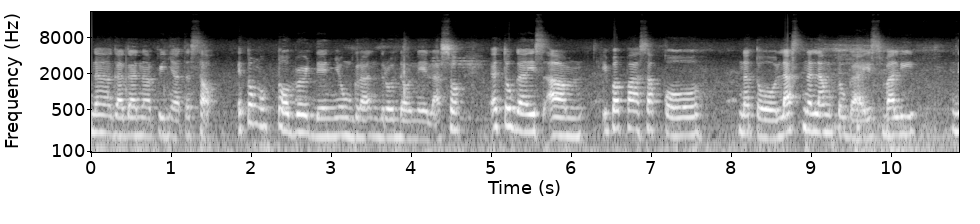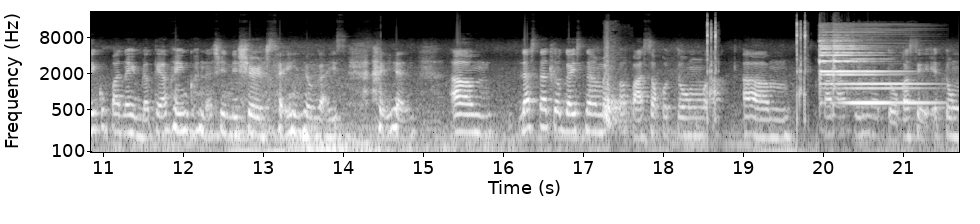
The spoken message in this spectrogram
na gaganapin yata sa itong October din yung Grand Draw daw nila. So, ito guys, um, ipapasa ko na to. Last na lang to guys. Bali, hindi ko pa na-vlog. Kaya ngayon ko na sinishare sa inyo guys. Ayan. Um, last na to guys na may papasa ko tong um, parapol na to. Kasi itong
